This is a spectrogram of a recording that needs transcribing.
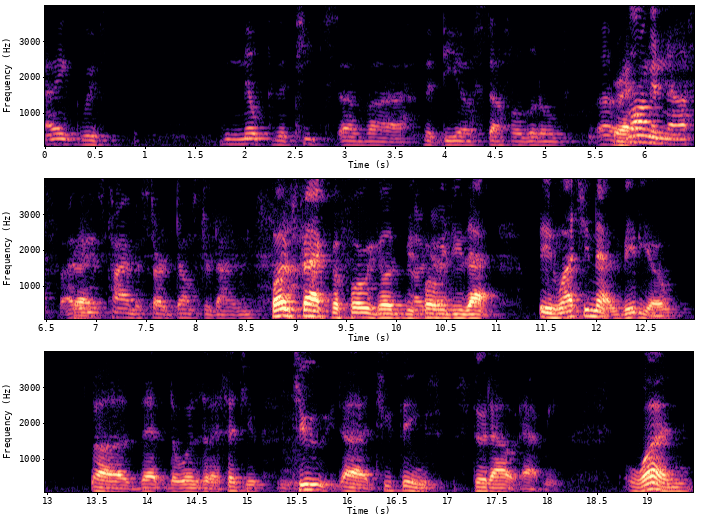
I think we've milked the teats of uh, the Dio stuff a little uh, Right. long enough. I Right. think it's time to start dumpster diving. Fun fact before we go before we do that, in watching that video, uh, that the ones that I sent you, two uh, two things stood out at me. One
